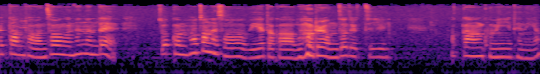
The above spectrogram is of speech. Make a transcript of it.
일단 다 완성은 했는데 조금 허전해서 위에다가 뭐를 얹어줄지 약간 고민이 되네요.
